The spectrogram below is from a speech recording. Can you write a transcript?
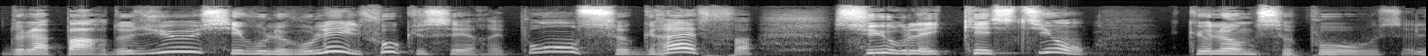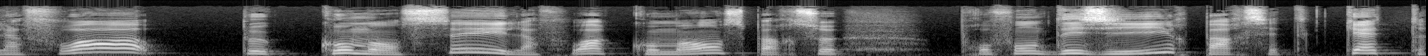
de la part de Dieu, si vous le voulez, il faut que ces réponses se greffent sur les questions que l'homme se pose. La foi peut commencer, la foi commence par ce profond désir, par cette quête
